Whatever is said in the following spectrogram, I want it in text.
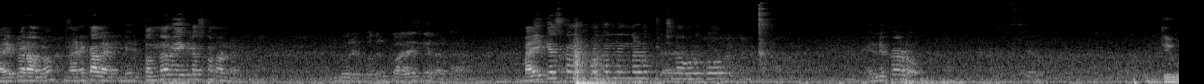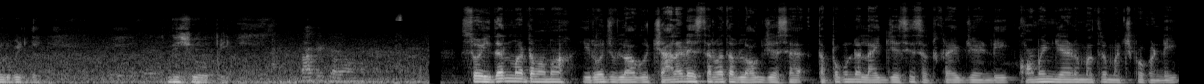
అయిపోయారు వెనకాల మీరు తొందర వెహికల్ వేసుకున్నాను నువ్వు రేపు పొద్దున్న కాలేజ్కి వెళ్ళాలా? బైక్ వేసుకొని వెళ్ళిపోతుంది నిన్నాడు పిచ్చిన కొడుకు. వెళ్ళిపోయాడు. దేవుడు బిడ్డ. నిషోపి సో ఇదన్నమాట మామ ఈరోజు వ్లాగ్ చాలా డేస్ తర్వాత వ్లాగ్ చేశా. తప్పకుండా లైక్ చేసి సబ్స్క్రైబ్ చేయండి. కామెంట్ చేయడం మాత్రం మర్చిపోకండి.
